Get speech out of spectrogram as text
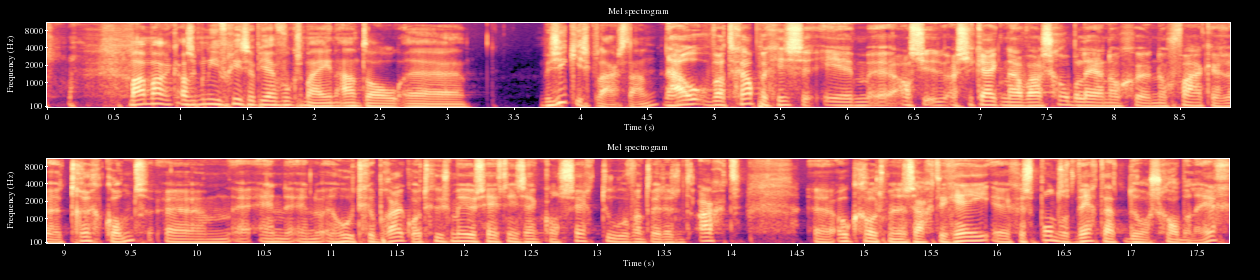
maar Mark, als ik me niet vergis, heb jij volgens mij een aantal eh, muziekjes klaarstaan. Nou, wat grappig is, ehm, als je, als je kijkt naar waar Schrobbelair nog, eh, nog vaker eh, terugkomt ehm, en, en hoe het gebruikt wordt. Guus Meeuwis heeft in zijn concerttour van 2008, eh, ook groot met een zachte G, gesponsord werd dat door Schrobbelair.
